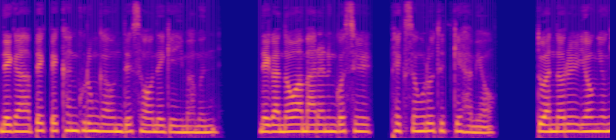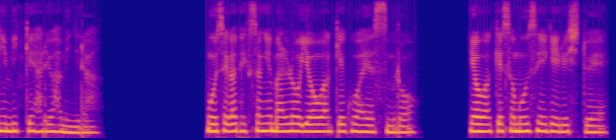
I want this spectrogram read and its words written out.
내가 빽빽한 구름 가운데서 내게 임함은 내가 너와 말하는 것을 백성으로 듣게 하며 또한 너를 영영히 믿게 하려 함이니라. 모세가 백성의 말로 여호와께 고하였으므로 여호와께서 모세에게 이르시되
